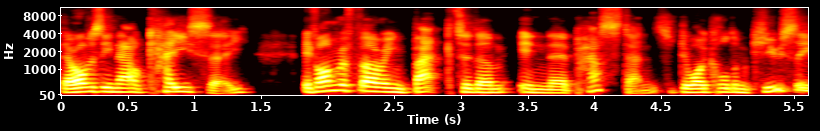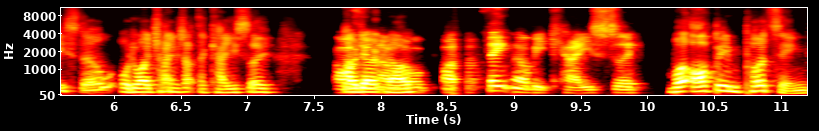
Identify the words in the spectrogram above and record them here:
They're obviously now KC. If I'm referring back to them in the past tense, do I call them QC still, or do I change that to KC? I think don't know. I think there'll be KC. Well, I've been putting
